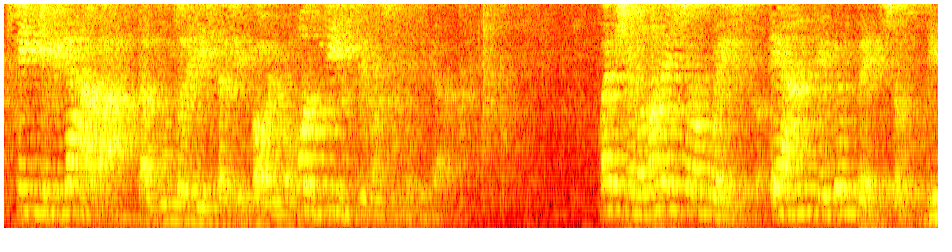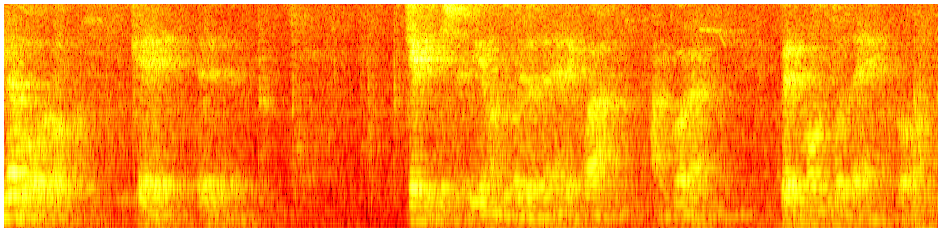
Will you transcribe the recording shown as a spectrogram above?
significava dal punto di vista simbolico, moltissimo significava. Ma dicevo, non è solo questo, è anche quel pezzo di lavoro che, eh, che vi dicevo, io non vi voglio tenere qua ancora per molto tempo.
